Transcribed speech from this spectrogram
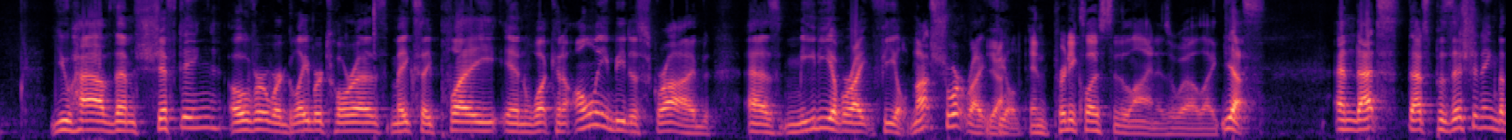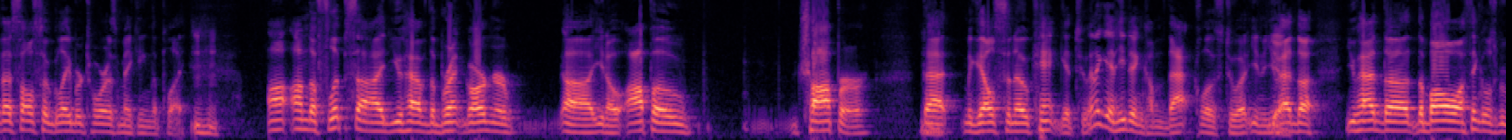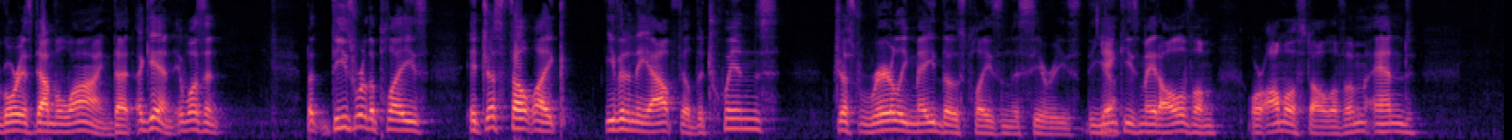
you have them shifting over where Gleyber Torres makes a play in what can only be described as medium right field, not short right Yeah. field. and pretty close to the line as well. Like Yes, and that's that's positioning, but that's also Gleyber Torres making the play. Mm-hmm. Uh, on the flip side, you have the Brett Gardner, uh, you know, Oppo chopper that Miguel Sano can't get to. And again, he didn't come that close to it. You know, you Yeah. had the you had the the ball. I think it was Gregorius down the line. That again, it wasn't. But these were the plays. It just felt like even in the outfield, the Twins just rarely made those plays in this series. The Yankees made all of them, or almost all of them, and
